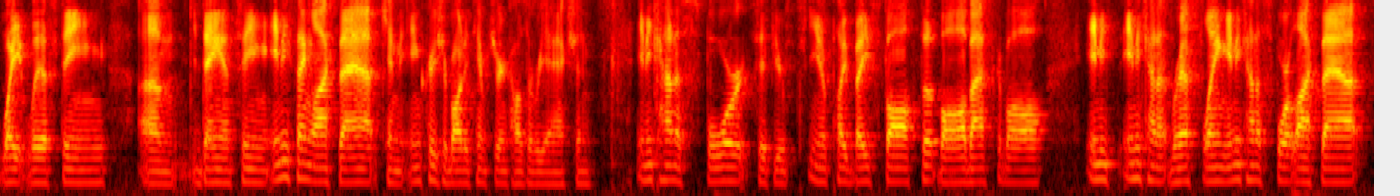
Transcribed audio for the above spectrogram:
weightlifting um, dancing anything like that can increase your body temperature and cause a reaction. Any kind of sports if you're you know play baseball football basketball any any kind of wrestling any kind of sport like that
